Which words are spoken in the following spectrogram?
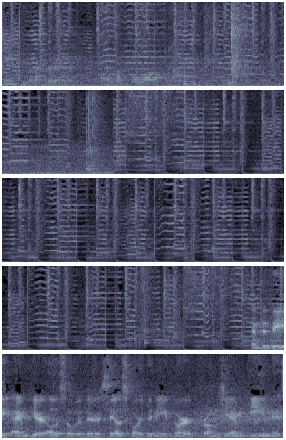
Thank you, ate. Ito po. And today, I'm here also with their sales coordinator from GMT, Miss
